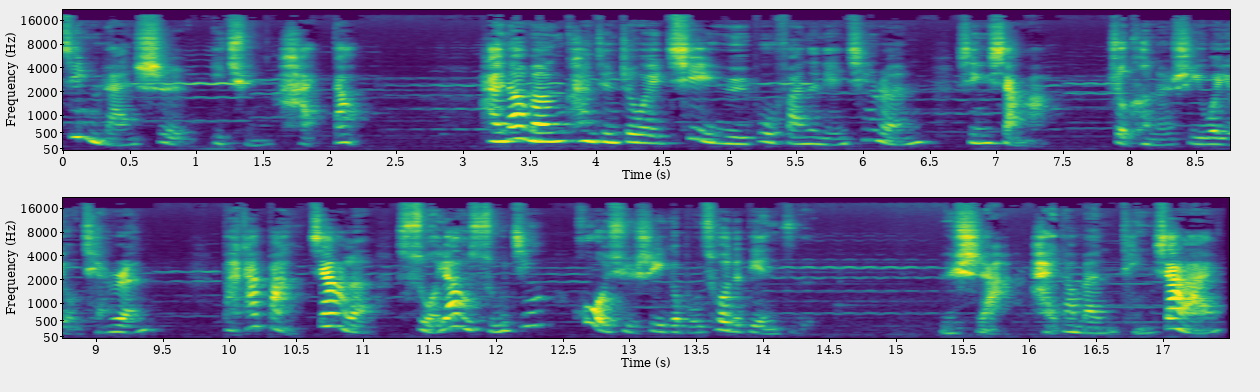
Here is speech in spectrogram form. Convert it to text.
竟然是一群海盗。海盗们看见这位气宇不凡的年轻人，心想啊，这可能是一位有钱人，把他绑架了，索要赎金，或许是一个不错的点子。于是啊，海盗们停下来，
